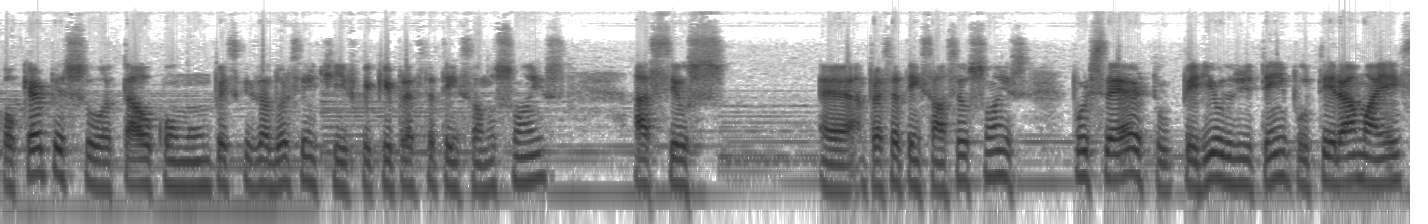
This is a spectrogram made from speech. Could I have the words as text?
Qualquer pessoa, tal como um pesquisador científico que presta atenção nos sonhos, a seus, é, presta atenção a seus sonhos, por certo período de tempo terá mais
